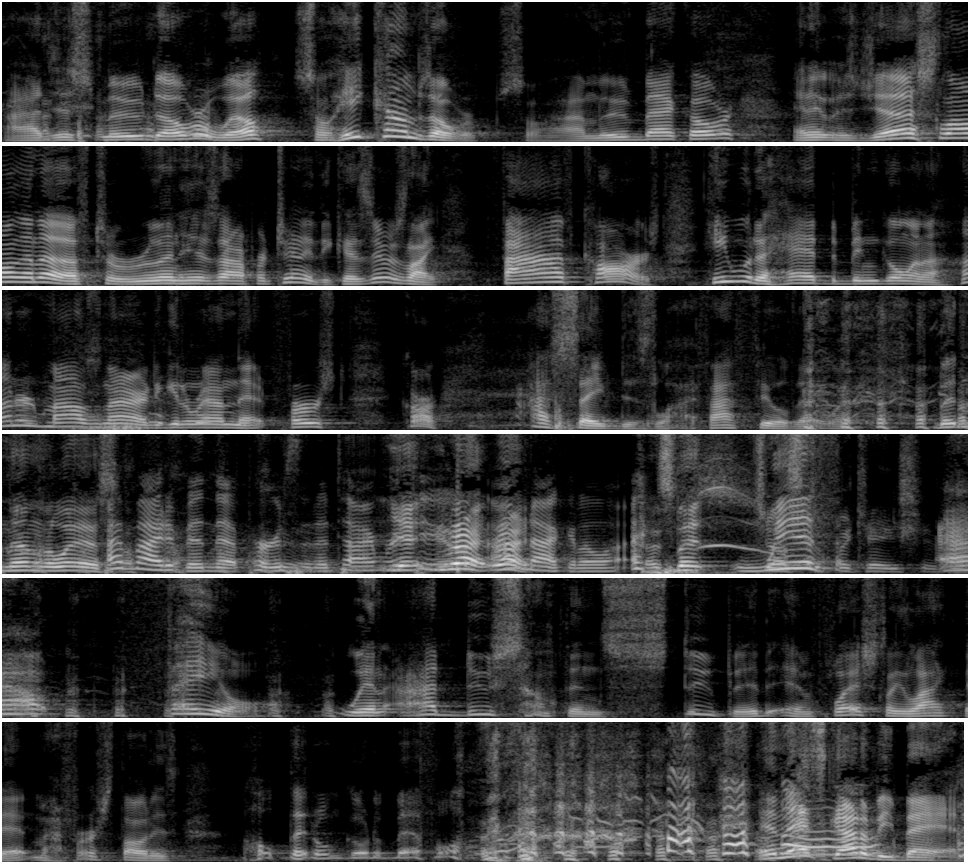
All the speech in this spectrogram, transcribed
I just moved over. Well, so he comes over. So I moved back over, and it was just long enough to ruin his opportunity because there was like five cars. He would have had to been going 100 miles an hour to get around that first car. I saved his life. I feel that way. But nonetheless, I might have been that person a time or Yeah, two. right, right. I'm not gonna lie. That's but Justification. without fail, when I do something stupid and fleshly like that, my first thought is, I hope they don't go to Bethel. and that's got to be bad.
